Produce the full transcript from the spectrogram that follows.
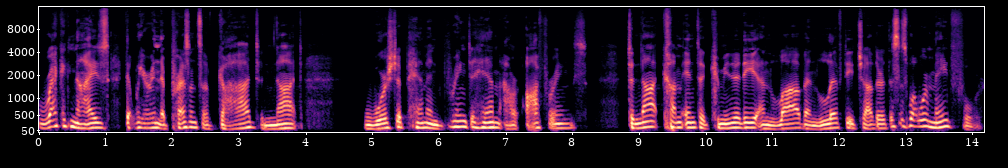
recognize that we are in the presence of God to not worship him and bring to him our offerings to not come into community and love and lift each other. This is what we're made for.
